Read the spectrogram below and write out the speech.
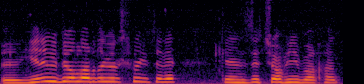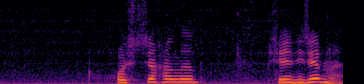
Ee, yeni videolarda görüşmek üzere. Kendinize çok iyi bakın. Hoşça kalın. Bir şey diyeceğim mi?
